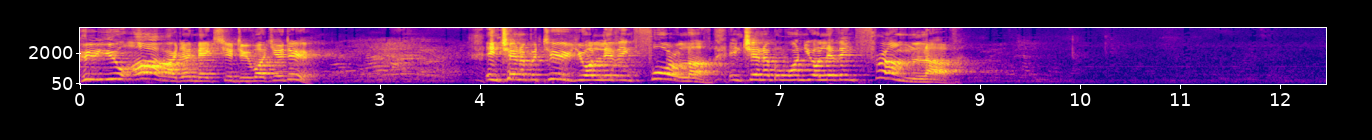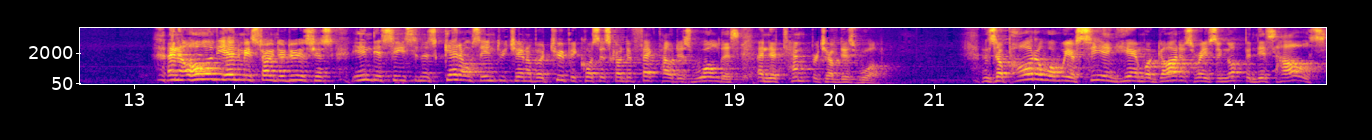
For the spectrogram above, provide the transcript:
who you are that makes you do what you do. In chair number two, you are living for love. In chair number one, you are living from love. And all the enemy is trying to do is just, in this season, is get us into chair number two because it's going to affect how this world is and the temperature of this world. And so part of what we are seeing here and what God is raising up in this house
